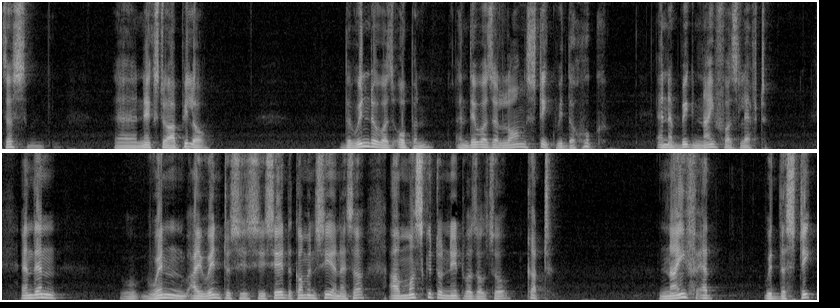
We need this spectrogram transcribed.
just uh, next to our pillow the window was open and there was a long stick with the hook and a big knife was left. And then when I went to see, she said, Come and see, and I saw a mosquito net was also cut. Knife at with the stick,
